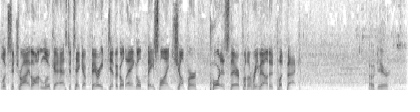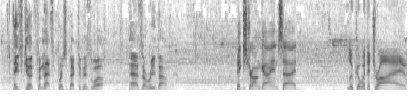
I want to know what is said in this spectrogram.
looks to drive on Luka, has to take a very difficult angle baseline jumper. Portis there for the rebounded putback. Oh dear. He's good from that perspective as well as a rebounder. Big strong guy inside. Luka with the drive.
